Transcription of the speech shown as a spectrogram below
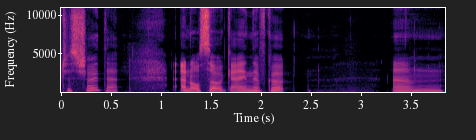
just showed that. And also again they've got um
